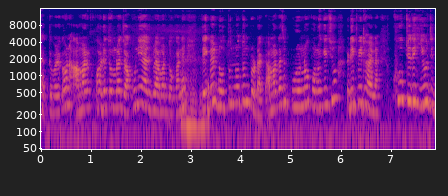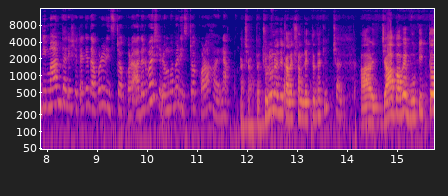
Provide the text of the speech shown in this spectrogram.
থাকতে পারে। কারণ আমার ঘরে তোমরা যখনই আসবে আমার দোকানে দেখবে নতুন নতুন প্রোডাক্ট আমার কাছে পুরনো কোনো কিছু রিপিট হয় না। খুব যদি হিউজ ডিমান্ড থাকে সেটাকে তারপরে রিস্টক করা। আদারওয়াইজ সেরকম ভাবে রিস্টক করা হয় না। আচ্ছা তা চলুন আজ কালেকশন দেখতে থাকি। চলো। আর যা পাবে বুটিক তো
